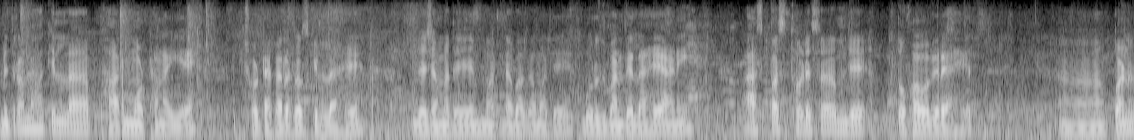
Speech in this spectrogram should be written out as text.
मित्रांनो हा किल्ला फार मोठा नाही आहे छोट्या आकाराचाच किल्ला आहे. ज्याच्यामध्ये मधल्या भागामध्ये बुरुज बांधलेला आहे आणि आसपास थोडंसं म्हणजे तोफा वगैरे आहेत. पण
